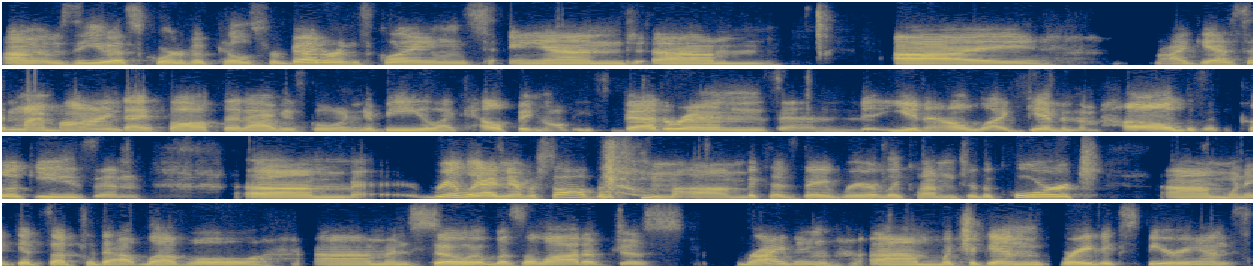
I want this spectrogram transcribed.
um, it was the U.S. Court of Appeals for Veterans Claims, and um, I, I guess in my mind, I thought that I was going to be like helping all these veterans and you know like giving them hugs and cookies, and um, really I never saw them um, because they rarely come to the court um, when it gets up to that level, um, and so it was a lot of just writing, which again, great experience.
